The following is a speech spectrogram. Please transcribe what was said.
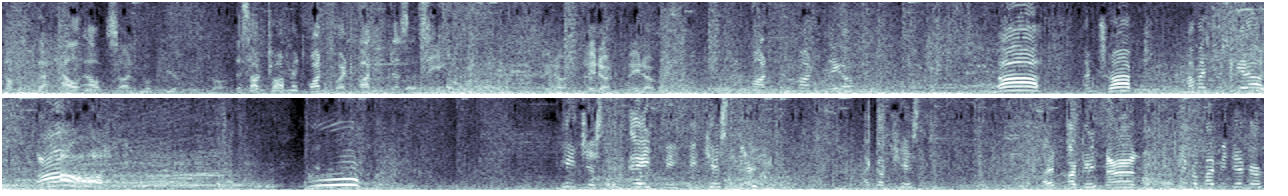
Knock you the hell out, son. The Sun Torment one for anybody who doesn't see. No, you don't. No, you don't. No, you don't. Come on. Come on. There you go. Ah! I'm trapped. How am I supposed to get out? Ah! Woo! He just ate me. He kissed me. I got kissed. An ugly man. He came and buy me dinner.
